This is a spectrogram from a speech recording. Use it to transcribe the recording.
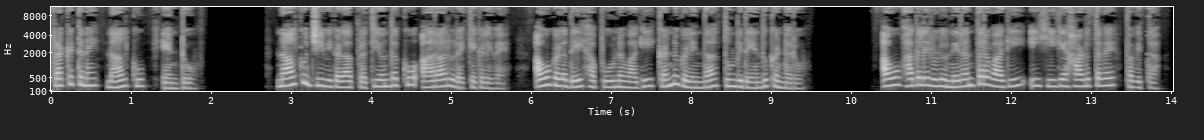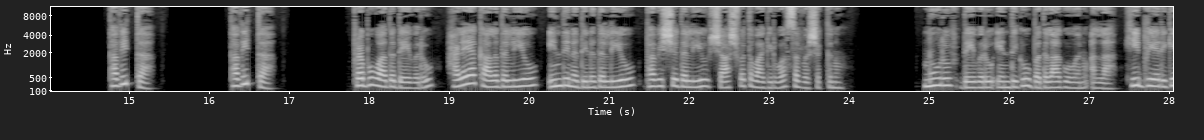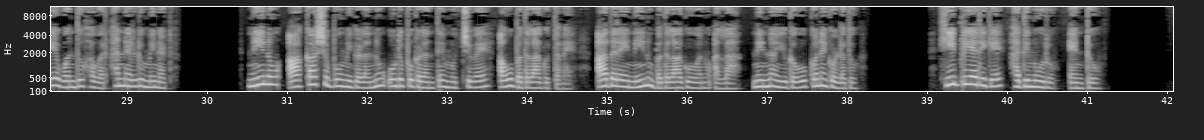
ಪ್ರಕಟಣೆ ನಾಲ್ಕು ಎಂಟು. ನಾಲ್ಕು ಜೀವಿಗಳ ಪ್ರತಿಯೊಂದಕ್ಕೂ ಆರಾರು ರೆಕ್ಕೆಗಳಿವೆ. ಅವುಗಳ ದೇಹ ಪೂರ್ಣವಾಗಿ ಕಣ್ಣುಗಳಿಂದ ತುಂಬಿದೆ ಎಂದು ಕಂಡರು. ಅವು ಹಗಲಿರುಳು ನಿರಂತರವಾಗಿ ಈ ಹೀಗೆ ಹಾಡುತ್ತವೆ, ಪವಿತ್ರ. ಪವಿತ್ರ. ಪವಿತ್ರ. ಪ್ರಭುವಾದ ದೇವರು, ಹಳೆಯ ಕಾಲದಲ್ಲಿಯೂ, ಇಂದಿನ ದಿನದಲ್ಲಿಯೂ, ಭವಿಷ್ಯದಲ್ಲಿಯೂ ಶಾಶ್ವತವಾಗಿರುವ ಸರ್ವಶಕ್ತನು. ಮೂರು, ದೇವರು ಎಂದಿಗೂ ಬದಲಾಗುವನು ಅಲ್ಲ. ಹೀಬ್ರಿಯರಿಗೆ ಒಂದು ಹವರ್. ಹನ್ನೆರಡು, ಮಿನಟ್. ನೀನು ಆಕಾಶಭೂಮಿಗಳನ್ನು ಉಡುಪುಗಳಂತೆ ಮುಚ್ಚುವೆ, ಅವು ಬದಲಾಗುತ್ತವೆ. ಆದರೆ ನೀನು ಬದಲಾಗುವನು ಅಲ್ಲ. ನಿನ್ನ ಯುಗವು ಕೊನೆಗೊಳ್ಳದು. ಹೀಬ್ರಿಯರಿಗೆ ಹದಿಮೂರು, ಎಂಟು.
